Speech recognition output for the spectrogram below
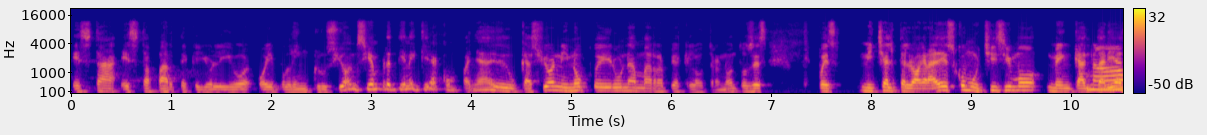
esta, esta parte que yo le digo, oye, pues la inclusión siempre tiene que ir acompañada de educación y no puede ir una más rápida que la otra, ¿no? Entonces, pues, Michelle, te lo agradezco muchísimo. Me encantaría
